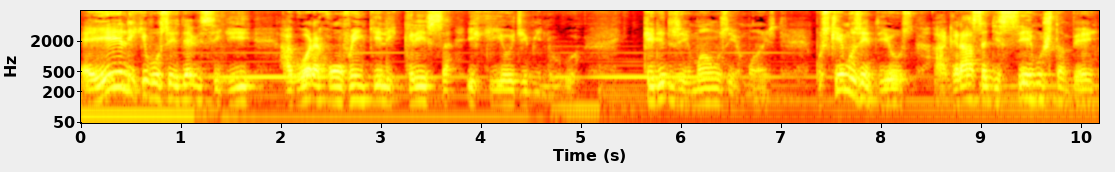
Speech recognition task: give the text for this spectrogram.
é Ele que vocês devem seguir. Agora convém que Ele cresça e que eu diminua. Queridos irmãos e irmãs, busquemos em Deus a graça de sermos também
